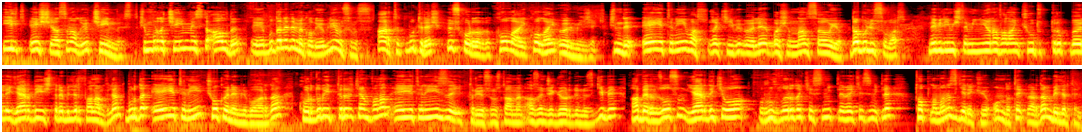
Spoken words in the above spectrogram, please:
ilk eşyasını alıyor Chain West. Şimdi burada Chain West'i aldı. Ee, bu da ne demek oluyor biliyor musunuz? Artık bu Trash üst koridorda kolay kolay ölmeyecek. Şimdi E yeteneği var. Rakibi böyle başından sağıyor. W'su var ne bileyim işte minyona falan Q tutturup böyle yer değiştirebilir falan filan. Burada E yeteneği çok önemli bu arada. Koridoru ittirirken falan E yeteneğinizle ittiriyorsunuz tamamen az önce gördüğünüz gibi. Haberiniz olsun. Yerdeki o ruhları da kesinlikle ve kesinlikle toplamanız gerekiyor. Onu da tekrardan belirtelim.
